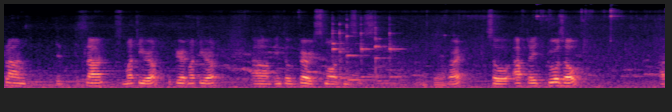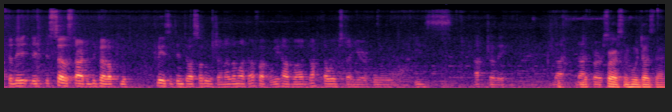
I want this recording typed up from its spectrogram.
plant the, the plant material, the pure material, um, into very small pieces. Right? So after it grows out, after the, the, the cells start to develop, you place it into a solution. As a matter of fact, we have uh, Dr. Webster here who is actually that, that person. person who does that.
